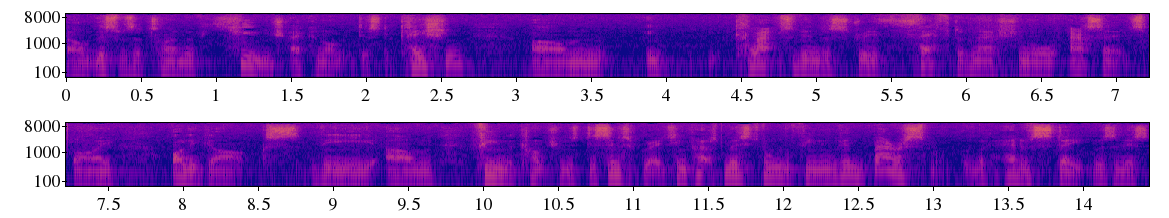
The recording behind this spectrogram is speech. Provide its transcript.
um, this was a time of huge economic dislocation, um, collapse of industry, theft of national assets by oligarchs, the um, feeling the country was disintegrating, perhaps most of all the feeling of embarrassment that the head of state was this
